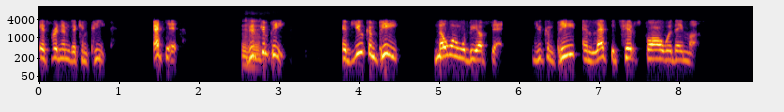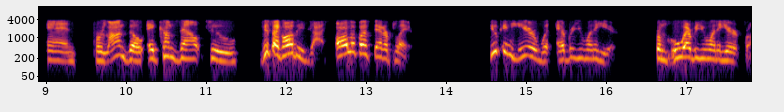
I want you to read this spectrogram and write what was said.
is for them to compete. That's it. Mm-hmm. Just compete. If you compete, no one will be upset. You compete and let the chips fall where they must. And for Lonzo, it comes out to just like all these guys, all of us that are players. You can hear whatever you want to hear from whoever you want to hear it from.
